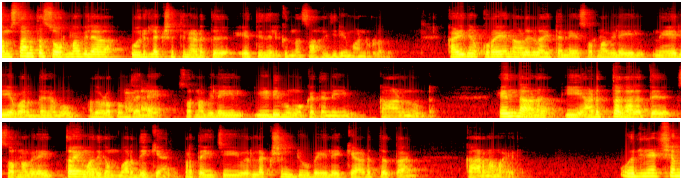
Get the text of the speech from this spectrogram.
സംസ്ഥാനത്ത് സ്വർണവില ഒരു ലക്ഷത്തിനടുത്ത് എത്തി നിൽക്കുന്ന സാഹചര്യമാണുള്ളത്. കഴിഞ്ഞ കുറേ നാളുകളായി തന്നെ സ്വർണവിലയിൽ നേരിയ വർധനവും അതോടൊപ്പം തന്നെ സ്വർണവിലയിൽ ഇടിവുമൊക്കെ തന്നെയും കാണുന്നുണ്ട്. എന്താണ് ഈ അടുത്ത കാലത്ത് സ്വർണവില ഇത്രയും അധികം വർദ്ധിക്കാൻ പ്രത്യേകിച്ച് ഈ ഒരു ലക്ഷം രൂപയിലേക്ക് അടുത്തെത്താൻ കാരണമായത്? ഒരു ലക്ഷം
